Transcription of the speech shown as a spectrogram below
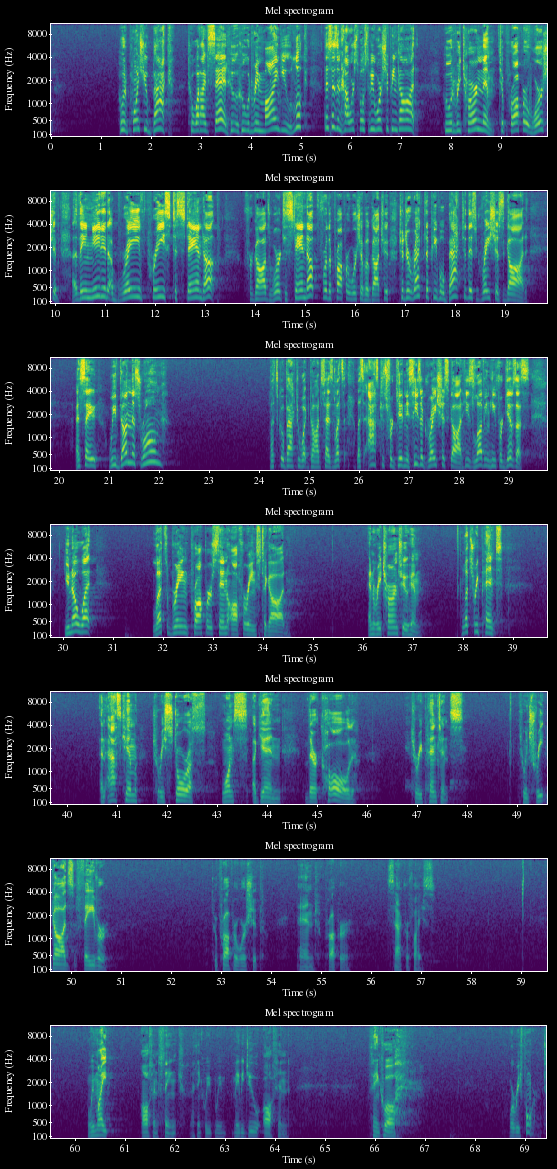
who would point you back to what I've said, who, who would remind you, look, this isn't how we're supposed to be worshiping God, who would return them to proper worship. Uh, they needed a brave priest to stand up for God's word, to stand up for the proper worship of God, to, to direct the people back to this gracious God and say, We've done this wrong. Let's go back to what God says. Let's, let's ask His forgiveness. He's a gracious God, He's loving, He forgives us. You know what? Let's bring proper sin offerings to God and return to Him. Let's repent and ask Him to restore us once again. They're called to repentance, to entreat God's favor through proper worship and proper sacrifice. We might often think, I think we, we maybe do often think, well, we're reformed.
